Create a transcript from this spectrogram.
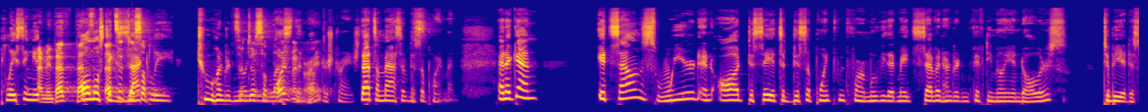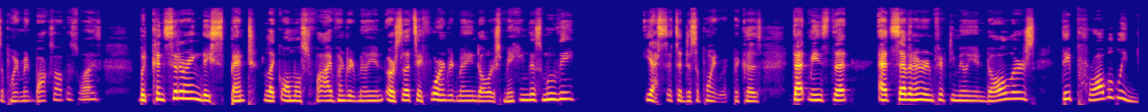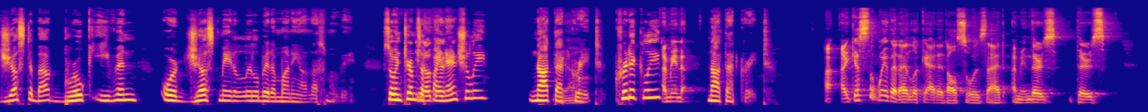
placing it I mean that that's, almost that's exactly two hundred million less than right? Doctor Strange. That's a massive disappointment. And again, it sounds weird and odd to say it's a disappointment for a movie that made seven hundred and fifty million dollars to be a disappointment box office wise. But considering they spent like almost 500 million or so let's say 400 million dollars making this movie, yes, it's a disappointment because that means that at 750 million dollars, they probably just about broke even or just made a little bit of money on this movie. So in terms You know, of financially, not that Yeah. great. Critically, I mean, not that great. I, guess the way that I look at it also is that I mean, there's there's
